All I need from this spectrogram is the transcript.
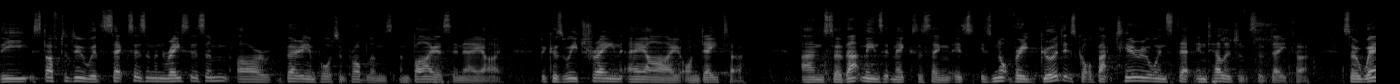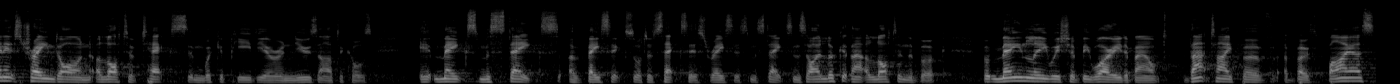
The stuff to do with sexism and racism are very important problems and bias in AI because we train AI on data. And so that means it makes the same, it's, it's not very good. It's got a bacterial intelligence of data. So when it's trained on a lot of texts in Wikipedia and news articles, it makes mistakes of basic sort of sexist, racist mistakes. And so I look at that a lot in the book, but mainly we should be worried about that type of uh, both bias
